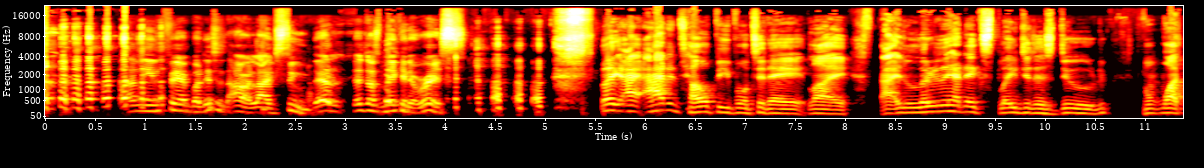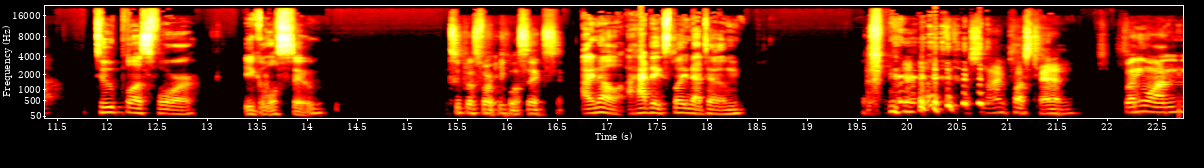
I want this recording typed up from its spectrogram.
I mean, fair, but this is our lives too. They're, they're just making it worse. like I, I had to tell people today, like I literally had to explain to this dude what two plus four equals two. Two plus four equals six. I know. I had to explain that to him. It's nine plus ten. 21.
